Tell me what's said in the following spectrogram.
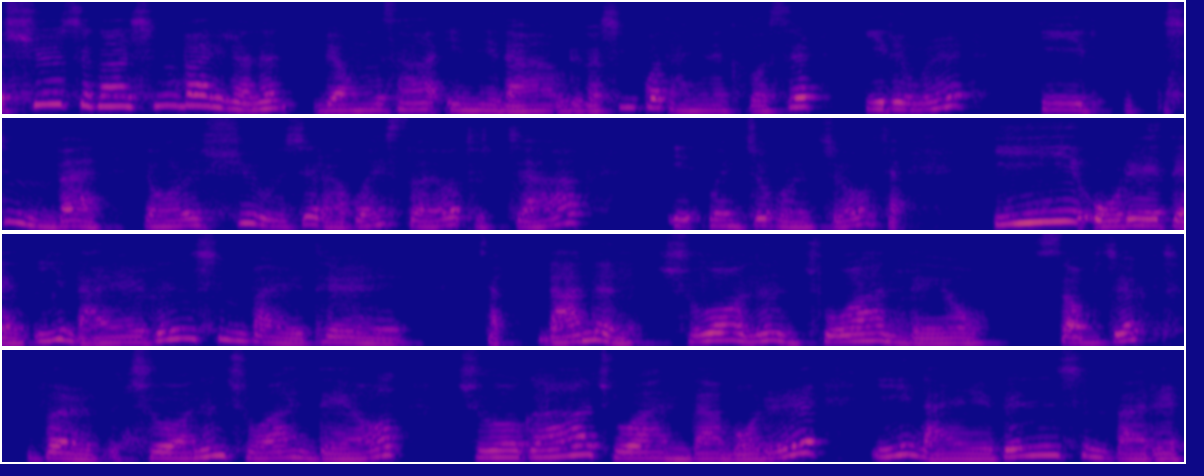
슈즈가 신발이라는 명사입니다. 우리가 신고 다니는 그것을 이름을 이 신발, 영어로 shoes라고 했어요. 두 짝, 이, 왼쪽, 오른쪽. 자, 이 오래된, 이 낡은 신발들. 자, 나는, 주어는 좋아한대요. subject, verb. 주어는 좋아한대요. 주어가 좋아한다. 뭐를? 이 낡은 신발을.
